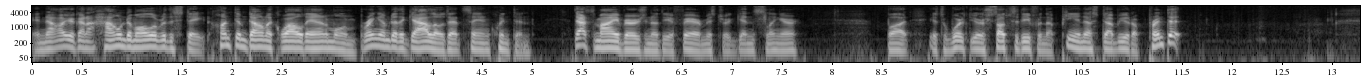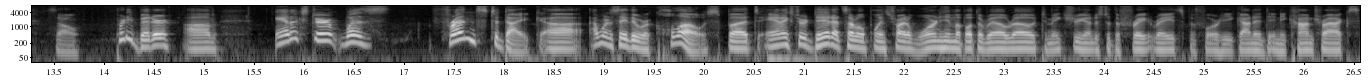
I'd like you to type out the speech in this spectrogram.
And now you're going to hound him all over the state, hunt him down like a wild animal, and bring him to the gallows at San Quentin. That's my version of the affair, Mr. Genslinger. But it's worth your subsidy from the PNSW to print it. So, pretty bitter. Um, Annixter was friends to Dyke. Uh, I wouldn't say they were close, but Annixter did at several points try to warn him about the railroad to make sure he understood the freight rates before he got into any contracts.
